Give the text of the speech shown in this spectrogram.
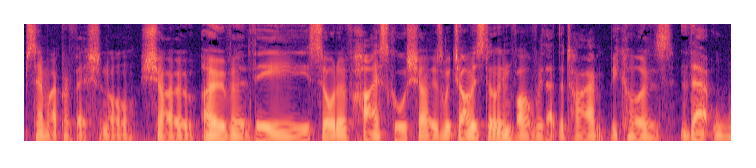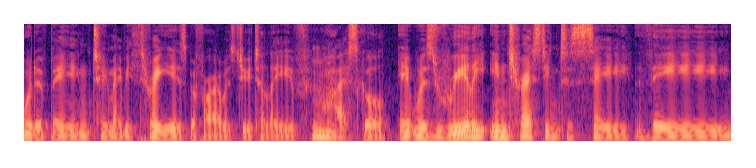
semi professional show over the sort of high school shows, which I was still involved with at the time because that would have been two, maybe three years before I was due to leave hmm. high school. It was really interesting to see the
